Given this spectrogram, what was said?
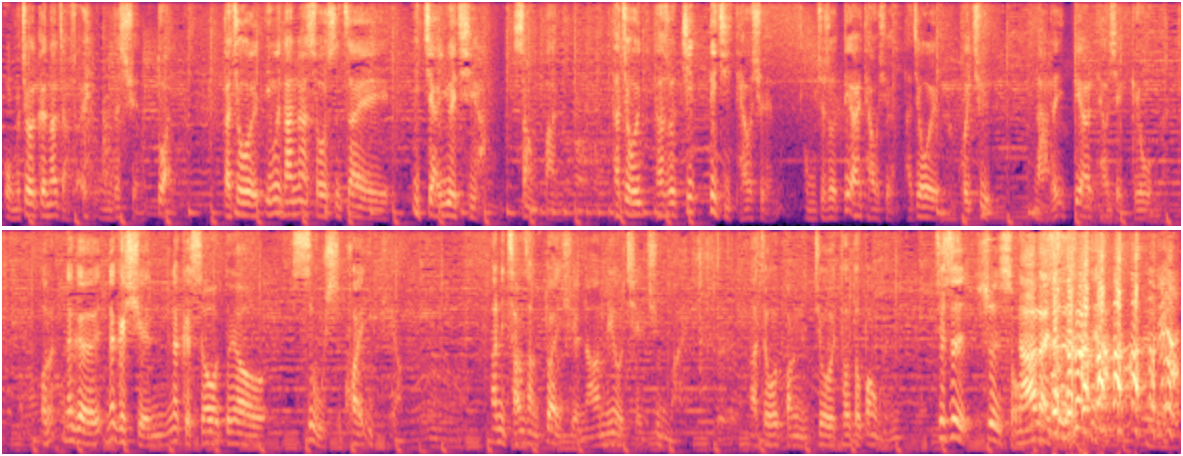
我们就会跟她讲说，哎，我们的弦断了，她就会，因为她那时候是在一家乐器行上班，她就会他说第第几条弦，我们就说第二条弦，他就会回去拿了第二条弦给我们，我们那个那个弦那个时候都要四五十块一条，啊，你常常断弦啊，没有钱去买。啊，就会帮你，就会偷偷帮我们，就是顺手拿来顺。没有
